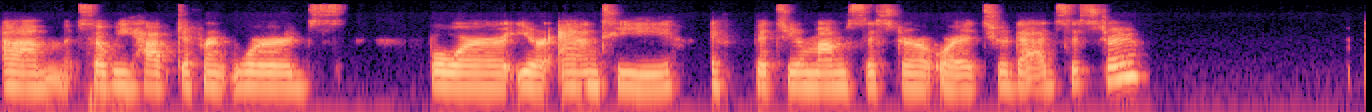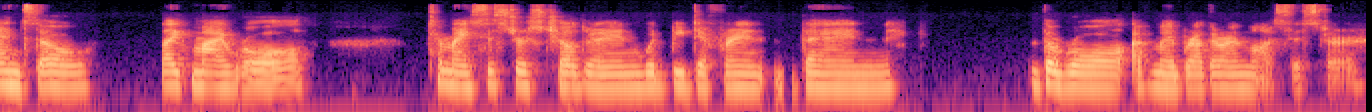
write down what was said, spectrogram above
Um, so we have different words for your auntie, if it's your mom's sister or it's your dad's sister. And so, like, my role to my sister's children would be different than the role of my brother in law sister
